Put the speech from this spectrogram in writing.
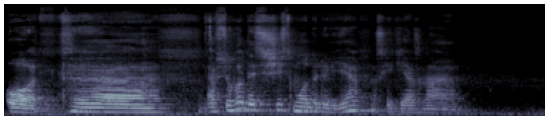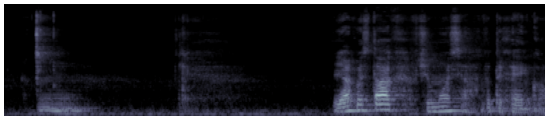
От. Е, а всього десь 6 модулів є, наскільки я знаю. Якось так вчимося потихеньку.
